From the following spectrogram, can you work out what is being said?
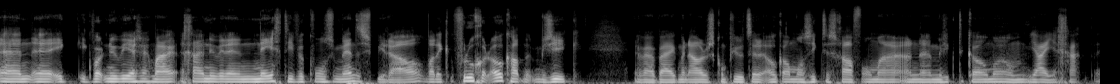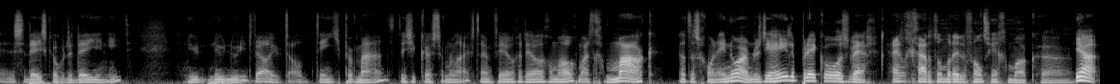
En eh, ik, ik word nu weer, zeg maar, ga nu weer in een negatieve consumentenspiraal. Wat ik vroeger ook had met muziek. Waarbij ik mijn ouders computer ook allemaal ziektes gaf om maar aan eh, muziek te komen. Om, ja, je gaat eh, cd's kopen, dat deed je niet. Nu, nu doe je het wel. Je hebt al een tientje per maand. Dus je customer lifetime veel gedeeld omhoog. Maar het gemak, dat is gewoon enorm. Dus die hele prikkel is weg. Eigenlijk gaat het om relevantie en gemak. Ja,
